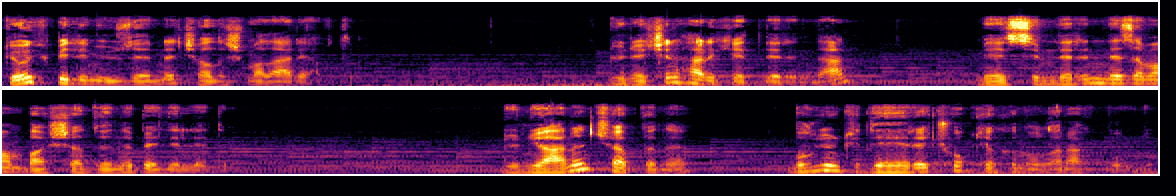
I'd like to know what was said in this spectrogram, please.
Gök bilimi üzerine çalışmalar yaptım. Güneşin hareketlerinden mevsimlerin ne zaman başladığını belirledim. Dünyanın çapını bugünkü değere çok yakın olarak buldum.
